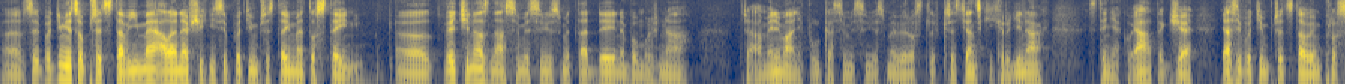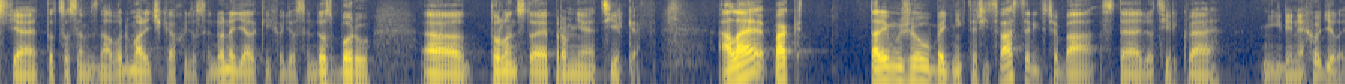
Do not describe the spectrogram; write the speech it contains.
uh, si pod tím něco představíme, ale ne všichni si pod tím představíme to stejný. Uh, většina z nás si myslím, že jsme tady, nebo možná třeba minimálně půlka si myslím, že jsme vyrostli v křesťanských rodinách, stejně jako já, takže já si pod tím představím prostě to, co jsem znal od malička, chodil jsem do nedělky, chodil jsem do sboru, uh, tohle je pro mě církev. Ale pak tady můžou být někteří z vás, kteří třeba jste do církve nikdy nechodili.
